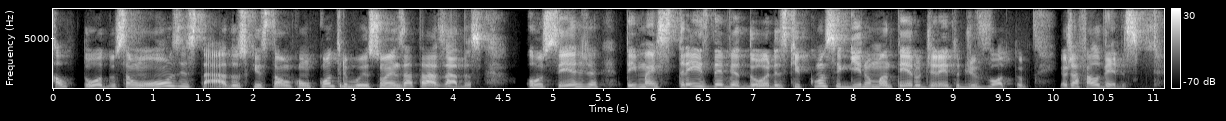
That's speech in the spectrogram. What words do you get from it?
ao todo são 11 estados que estão com contribuições atrasadas, ou seja, tem mais três devedores que conseguiram manter o direito de voto. Eu já falo deles.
